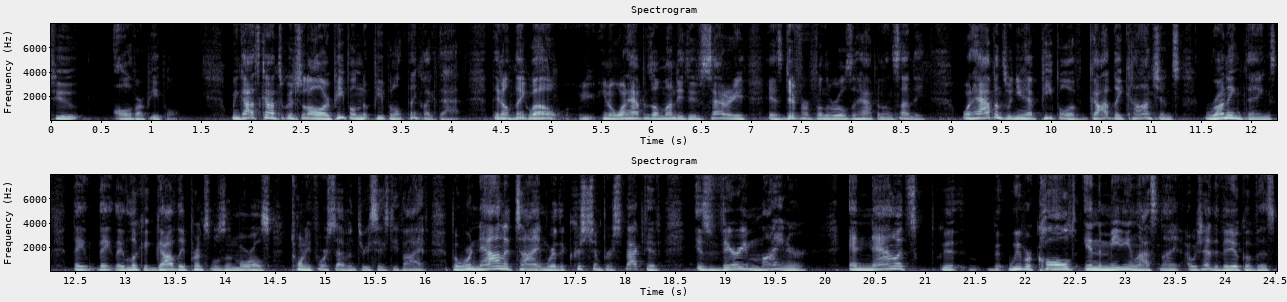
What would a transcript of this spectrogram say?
to all of our people. When God's consequential to all our people, people don't think like that. They don't think, well, you know, what happens on Monday through Saturday is different from the rules that happen on Sunday. What happens when you have people of godly conscience running things, they, they, they look at godly principles and morals 24 7, 365. But we're now in a time where the Christian perspective is very minor. And now it's we were called in the meeting last night. I wish I had the video clip of this,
